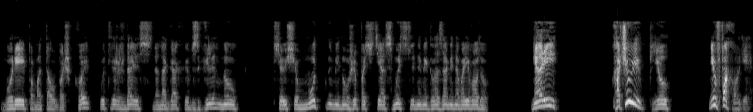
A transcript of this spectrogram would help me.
Бурей помотал башкой, утверждаясь на ногах, и взглянул все еще мутными, но уже почти осмысленными глазами на воеводу. — Не ори! Хочу и пью. Не в походе.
